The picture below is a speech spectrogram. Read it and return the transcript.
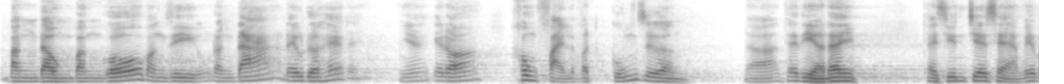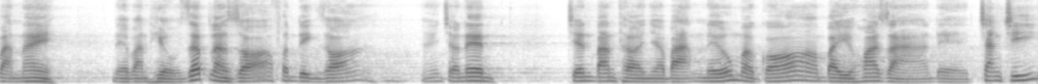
bằng đồng bằng gỗ bằng gì cũng bằng đá đều được hết đấy nhé cái đó không phải là vật cúng dường. Đó thế thì ở đây thầy xin chia sẻ với bạn này để bạn hiểu rất là rõ phân định rõ. Đấy, cho nên trên ban thờ nhà bạn nếu mà có bày hoa giả để trang trí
